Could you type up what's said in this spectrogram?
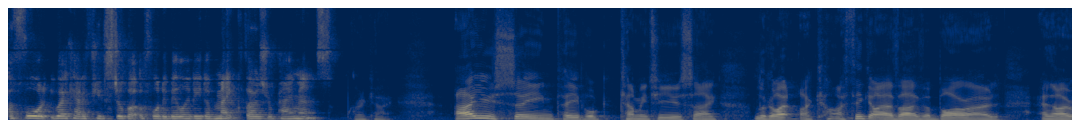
afford work out if you've still got affordability to make those repayments. Okay. Are you seeing people coming to you saying, "Look, I, I, I think I have overborrowed, and I,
